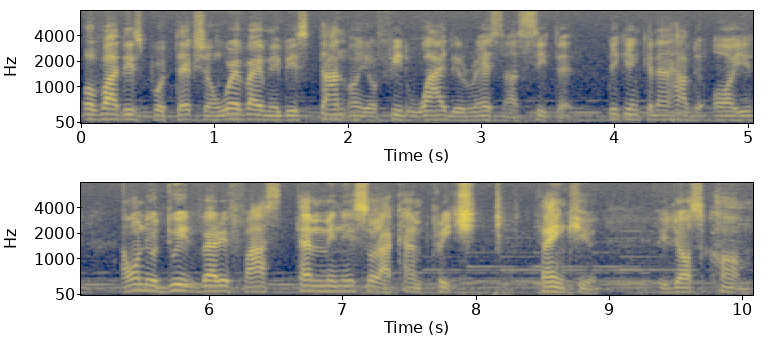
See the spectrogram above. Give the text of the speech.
over this protection, wherever you may be, stand on your feet while the rest are seated. Deacon, can I have the oil? I want to do it very fast, 10 minutes so I can preach. Thank you. You just come.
